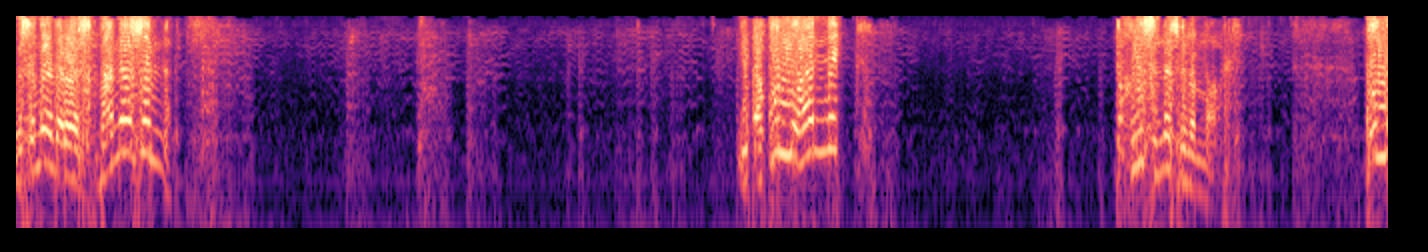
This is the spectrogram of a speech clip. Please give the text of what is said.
ويسميها دراسة مع أنها سنة. يبقى كل همك تخليص الناس من النار. كل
